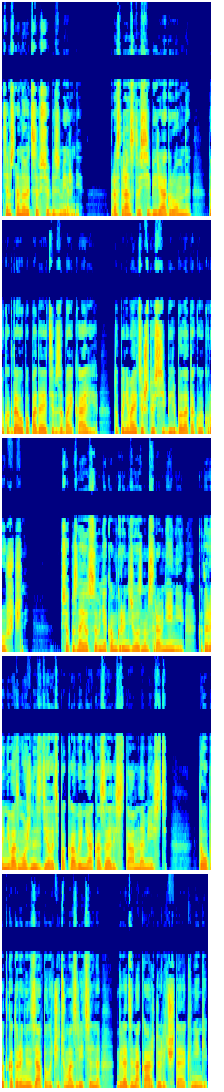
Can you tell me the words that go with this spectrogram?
тем становится все безмернее. Пространство Сибири огромны, но когда вы попадаете в Забайкалье, то понимаете, что Сибирь была такой крошечной. Все познается в неком грандиозном сравнении, которое невозможно сделать, пока вы не оказались там, на месте. Это опыт, который нельзя получить умозрительно, глядя на карту или читая книги,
